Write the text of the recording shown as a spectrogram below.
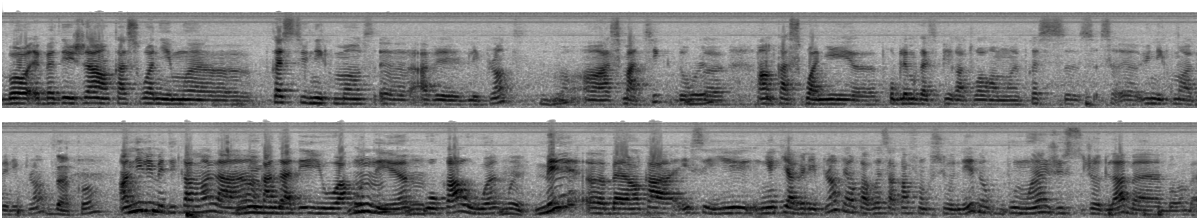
Bon, eh ben déjà, en cas soigné, moi, euh, presque uniquement euh, avec les plantes, mhm. en asthmatique. Donc, euh, en cas soigner euh, problème respiratoire en moins presque uniquement avec les plantes. D'accord. En les médicaments là, hein, on oui, garder à côté, hein, au cas où. Hein. Mais euh, ben, on a essayé, rien qui avait les plantes et on a vu ça a fonctionné. Donc pour moi, juste je de là, ben bon, ben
